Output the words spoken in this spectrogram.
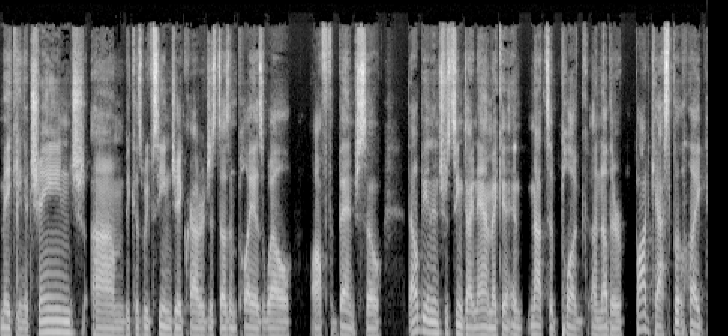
making a change? Um, because we've seen Jae Crowder just doesn't play as well off the bench, so that'll be an interesting dynamic. And, and not to plug another podcast, but like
